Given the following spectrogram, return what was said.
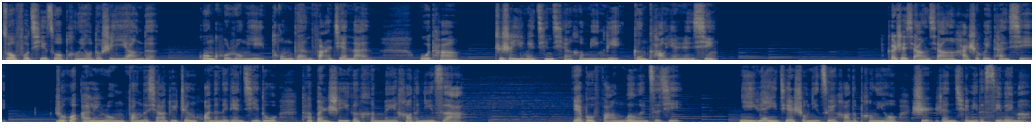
做夫妻、做朋友都是一样的，共苦容易，同甘反而艰难。无他，只是因为金钱和名利更考验人性。可是想想还是会叹息：如果安陵容放得下对甄嬛的那点嫉妒，她本是一个很美好的女子啊。也不妨问问自己：你愿意接受你最好的朋友是人群里的 C 位吗？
